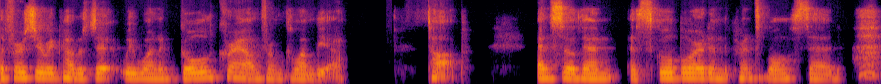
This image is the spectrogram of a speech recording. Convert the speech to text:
The first year we published it, we won a gold crown from Columbia, top. And so then a school board and the principal said, ah,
